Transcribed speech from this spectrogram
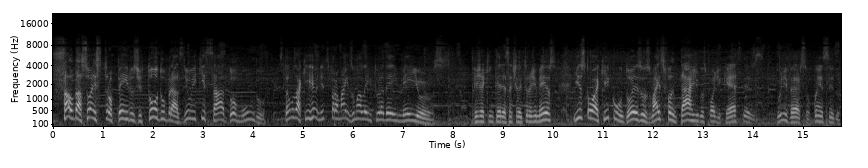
Saudações, tropeiros de todo o Brasil e quiçá do mundo. Estamos aqui reunidos para mais uma leitura de e-mails. Veja que interessante leitura de e-mails. E estou aqui com dois dos mais fantásticos podcasters do universo conhecido.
